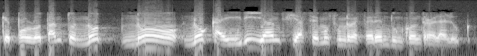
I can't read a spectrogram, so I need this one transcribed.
que por lo tanto no, no, no caerían si hacemos un referéndum contra la LUC.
